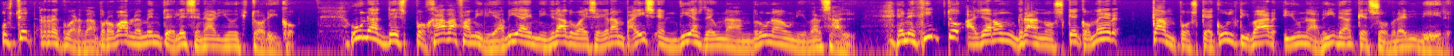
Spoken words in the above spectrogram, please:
Usted recuerda probablemente el escenario histórico. Una despojada familia había emigrado a ese gran país en días de una hambruna universal. En Egipto hallaron granos que comer, campos que cultivar y una vida que sobrevivir.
